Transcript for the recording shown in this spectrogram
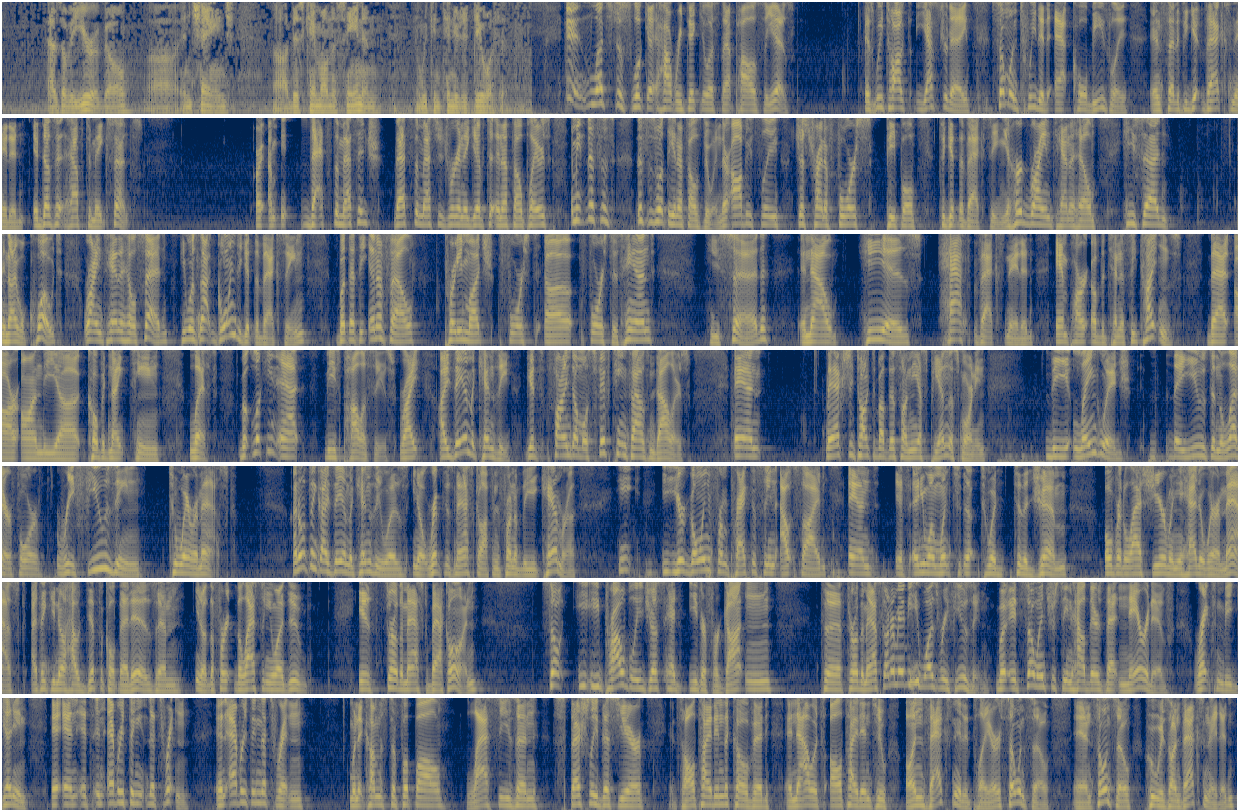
as of a year ago uh, and change, uh, this came on the scene, and, and we continue to deal with it. And let's just look at how ridiculous that policy is. As we talked yesterday, someone tweeted at Cole Beasley and said, if you get vaccinated, it doesn't have to make sense. All right, I mean, that's the message. That's the message we're going to give to NFL players. I mean, this is this is what the NFL is doing. They're obviously just trying to force people to get the vaccine. You heard Ryan Tannehill. He said, and I will quote: Ryan Tannehill said he was not going to get the vaccine, but that the NFL pretty much forced uh, forced his hand. He said and now he is half vaccinated and part of the Tennessee Titans that are on the uh, COVID 19 list. But looking at these policies, right? Isaiah McKenzie gets fined almost $15,000. And they actually talked about this on ESPN this morning. The language they used in the letter for refusing to wear a mask. I don't think Isaiah McKenzie was, you know, ripped his mask off in front of the camera. He, you're going from practicing outside, and if anyone went to the to a to the gym over the last year when you had to wear a mask, I think you know how difficult that is. And you know the first, the last thing you want to do is throw the mask back on. So he, he probably just had either forgotten to throw the mask on, or maybe he was refusing. But it's so interesting how there's that narrative right from the beginning, and it's in everything that's written. In everything that's written, when it comes to football, last season, especially this year. It's all tied into COVID, and now it's all tied into unvaccinated player so and so, and so and so who is unvaccinated.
